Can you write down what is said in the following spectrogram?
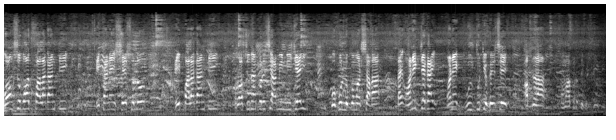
কংসবধ পালাগানটি এখানে শেষ হলো। এই পালাগানটি রচনা করেছি আমি নিজেই প্রফুল্ল কুমার সাহা। তাই অনেক জায়গায় অনেক ভুল ত্রুটি হয়েছে, আপনারা ক্ষমা করতে দেবেন।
